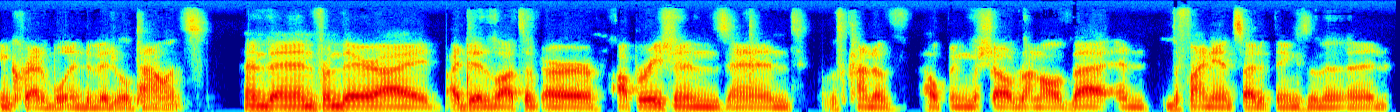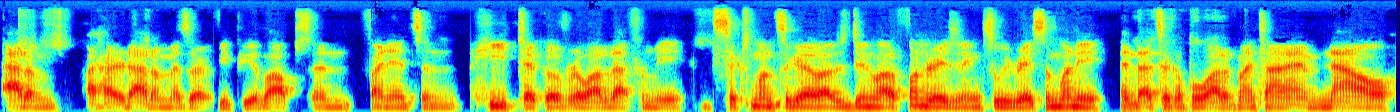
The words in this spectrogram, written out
incredible individual talents. And then from there, I, I did lots of our operations and was kind of helping Michelle run all of that and the finance side of things. And then Adam, I hired Adam as our VP of ops and finance, and he took over a lot of that for me. Six months ago, I was doing a lot of fundraising. So we raised some money and that took up a lot of my time. Now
